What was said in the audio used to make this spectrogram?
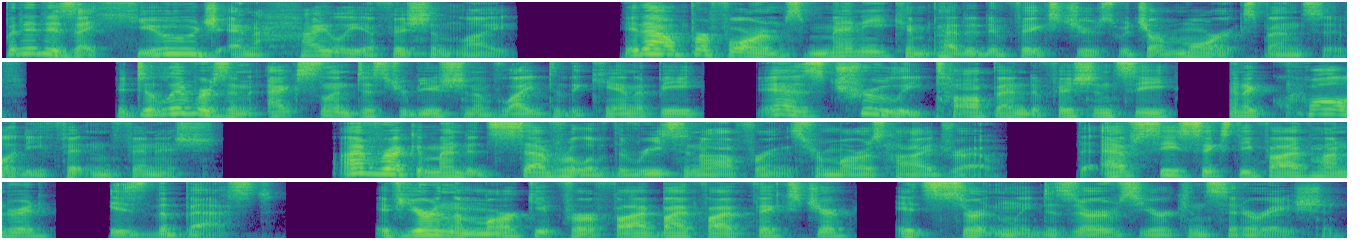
but it is a huge and highly efficient light. It outperforms many competitive fixtures which are more expensive. It delivers an excellent distribution of light to the canopy, it has truly top end efficiency, and a quality fit and finish. I've recommended several of the recent offerings from Mars Hydro. The FC6500 is the best. If you're in the market for a 5x5 fixture, it certainly deserves your consideration.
